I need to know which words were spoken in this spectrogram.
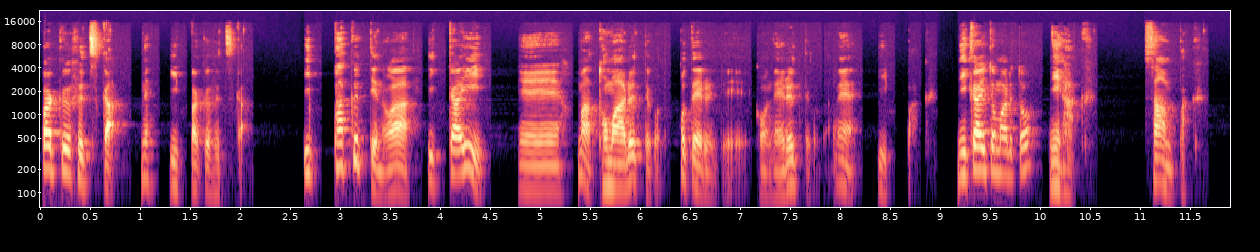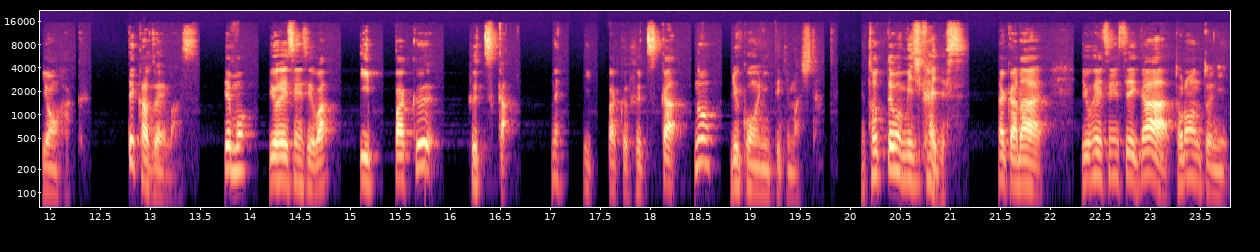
泊2日ね1泊2日。1泊っていうのは1回、えー、まあ泊まるってこと。ホテルでこう寝るってことだね。1泊。2回泊まると2泊3泊4泊って数えます。でも洋平先生は1泊2日。ね。1泊2日の旅行に行ってきました。とっても短いです。だから洋平先生がトロントに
